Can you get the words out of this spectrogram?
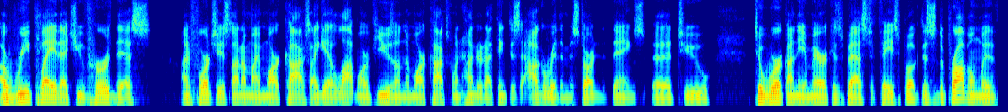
a replay that you've heard this Unfortunately, it's not on my Mark Cox. I get a lot more views on the Mark Cox 100. I think this algorithm is starting to things uh, to to work on the America's Best Facebook. This is the problem with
